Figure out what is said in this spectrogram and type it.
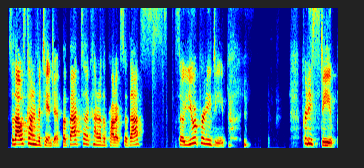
So that was kind of a tangent, but back to kind of the product. So that's so you were pretty deep, pretty steep,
